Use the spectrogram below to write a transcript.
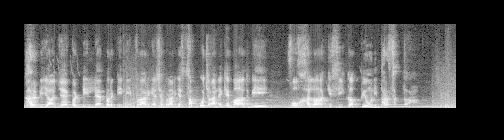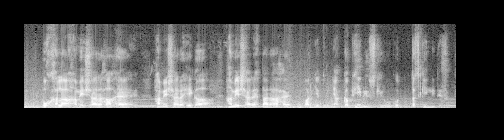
घर भी आ जाए बड्डी लैम्बरगिनी, फरारियाँ, शबरारियाँ, सब कुछ आने के बाद भी वो खला किसी का प्यों नहीं भर सकता। वो खला हमेशा रहा है, हमेशा रहेगा, हमेशा रहता रहा है, और ये दुनिया कभी भी उसकी रूह को तस्कीन नहीं दे सकती।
